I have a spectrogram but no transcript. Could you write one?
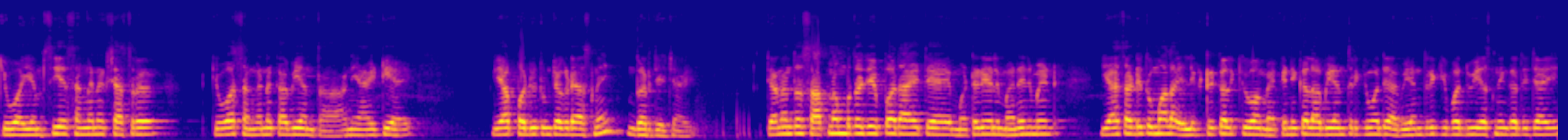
किंवा एम सी ए संगणकशास्त्र किंवा संगणक अभियंता आणि आय टी आय या पदवी तुमच्याकडे असणे गरजेचे आहे. त्यानंतर सात नंबरचं जे पद आहे ते आहे मटेरियल मॅनेजमेंट यासाठी तुम्हाला इलेक्ट्रिकल किंवा मेकॅनिकल अभियांत्रिकीमध्ये अभियांत्रिकी पदवी असणे गरजेचे आहे.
